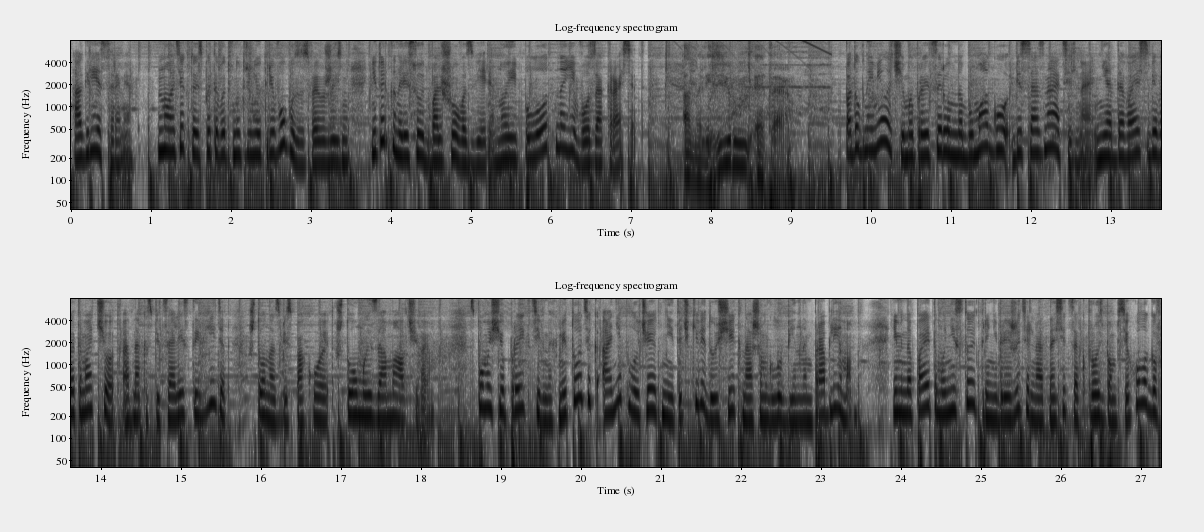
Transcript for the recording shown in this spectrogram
агрессорами. Ну а те, кто испытывает внутреннюю тревогу за свою жизнь, не только нарисуют большого зверя, но и плотно его закрасят. Анализируй это. Подобные мелочи мы проецируем на бумагу бессознательно, не отдавая себе в этом отчет, однако специалисты видят, что нас беспокоит, что мы замалчиваем. С помощью проективных методик они получают ниточки, ведущие к нашим глубинным проблемам. Именно поэтому не стоит пренебрежительно относиться к просьбам психологов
